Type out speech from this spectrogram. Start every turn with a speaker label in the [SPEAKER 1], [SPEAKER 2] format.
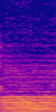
[SPEAKER 1] you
